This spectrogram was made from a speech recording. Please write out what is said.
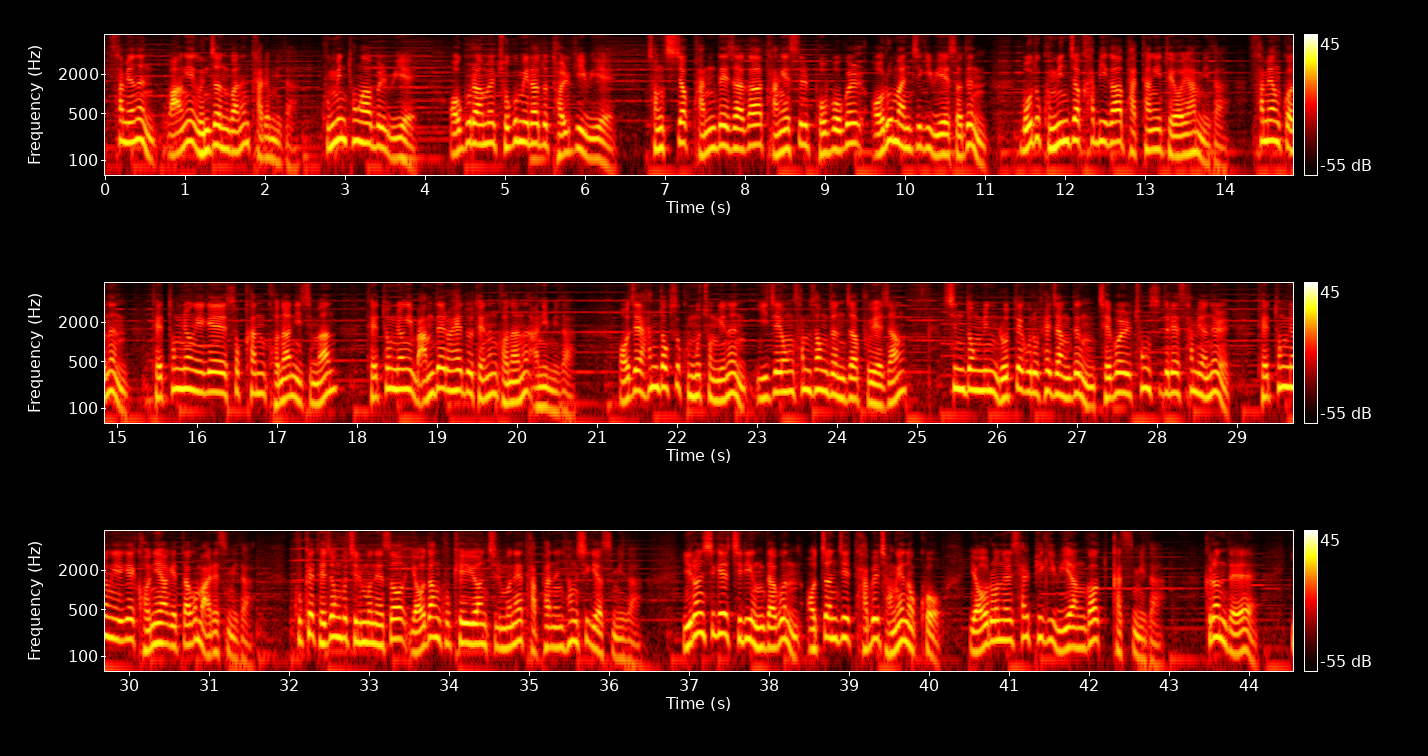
사면은 왕의 은전과는 다릅니다. 국민 통합을 위해 억울함을 조금이라도 덜기 위해 정치적 반대자가 당했을 보복을 어루만지기 위해서든 모두 국민적 합의가 바탕이 되어야 합니다. 사면권은 대통령에게 속한 권한이지만 대통령이 맘대로 해도 되는 권한은 아닙니다. 어제 한덕수 국무총리는 이재용 삼성전자 부회장, 신동민 롯데그룹 회장 등 재벌 총수들의 사면을 대통령에게 건의하겠다고 말했습니다. 국회 대정부 질문에서 여당 국회의원 질문에 답하는 형식이었습니다. 이런 식의 질의응답은 어쩐지 답을 정해놓고 여론을 살피기 위한 것 같습니다. 그런데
